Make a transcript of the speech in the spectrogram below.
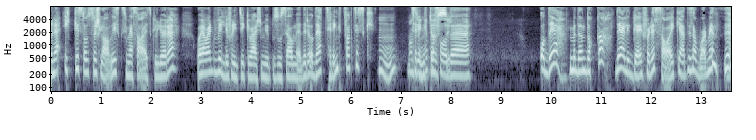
Men jeg har ikke stått så slavisk som jeg sa jeg skulle gjøre. Og jeg har vært veldig flink til å ikke være så mye på sosiale medier, og det har jeg trengt, faktisk. Mm. Man trenger Trengt få pauser. det Og det, med den dokka, det er litt gøy, for det sa ikke jeg til samboeren min.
